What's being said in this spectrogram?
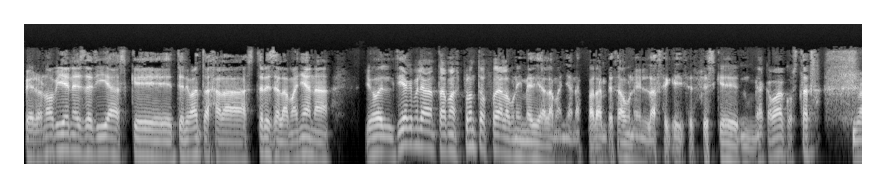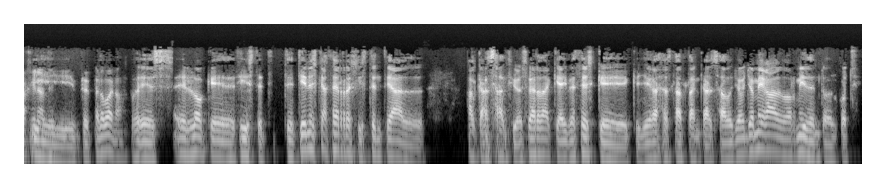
pero no vienes de días que te levantas a las 3 de la mañana yo el día que me levantaba más pronto fue a la una y media de la mañana para empezar un enlace que dices, es que me acaba de costar. Imagínate. pero bueno, pues es lo que decís, te, tienes que hacer resistente al, al, cansancio. Es verdad que hay veces que, llegas a estar tan cansado. Yo, yo me he a dormir dentro del coche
